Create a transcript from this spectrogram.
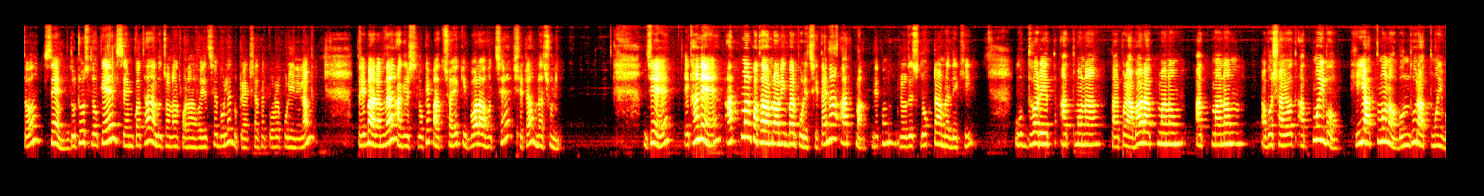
তো সেম দুটো শ্লোকে সেম কথা আলোচনা করা হয়েছে বলে দুটো একসাথে পড়ে, পড়িয়ে নিলাম। তো এবার আমরা আগের শ্লোকে পাঁচ ছয়ে কি বলা হচ্ছে সেটা আমরা শুনি। যে এখানে আত্মার কথা আমরা অনেকবার পড়েছি, তাই না? আত্মা। দেখুন যদি শ্লোকটা আমরা দেখি। উদ্ধরেত আত্মনা, তারপরে আবার আত্মানম আত্মানম অবসায়ত আত্মৈব, হি আত্মন, বন্ধুর আত্মৈব,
